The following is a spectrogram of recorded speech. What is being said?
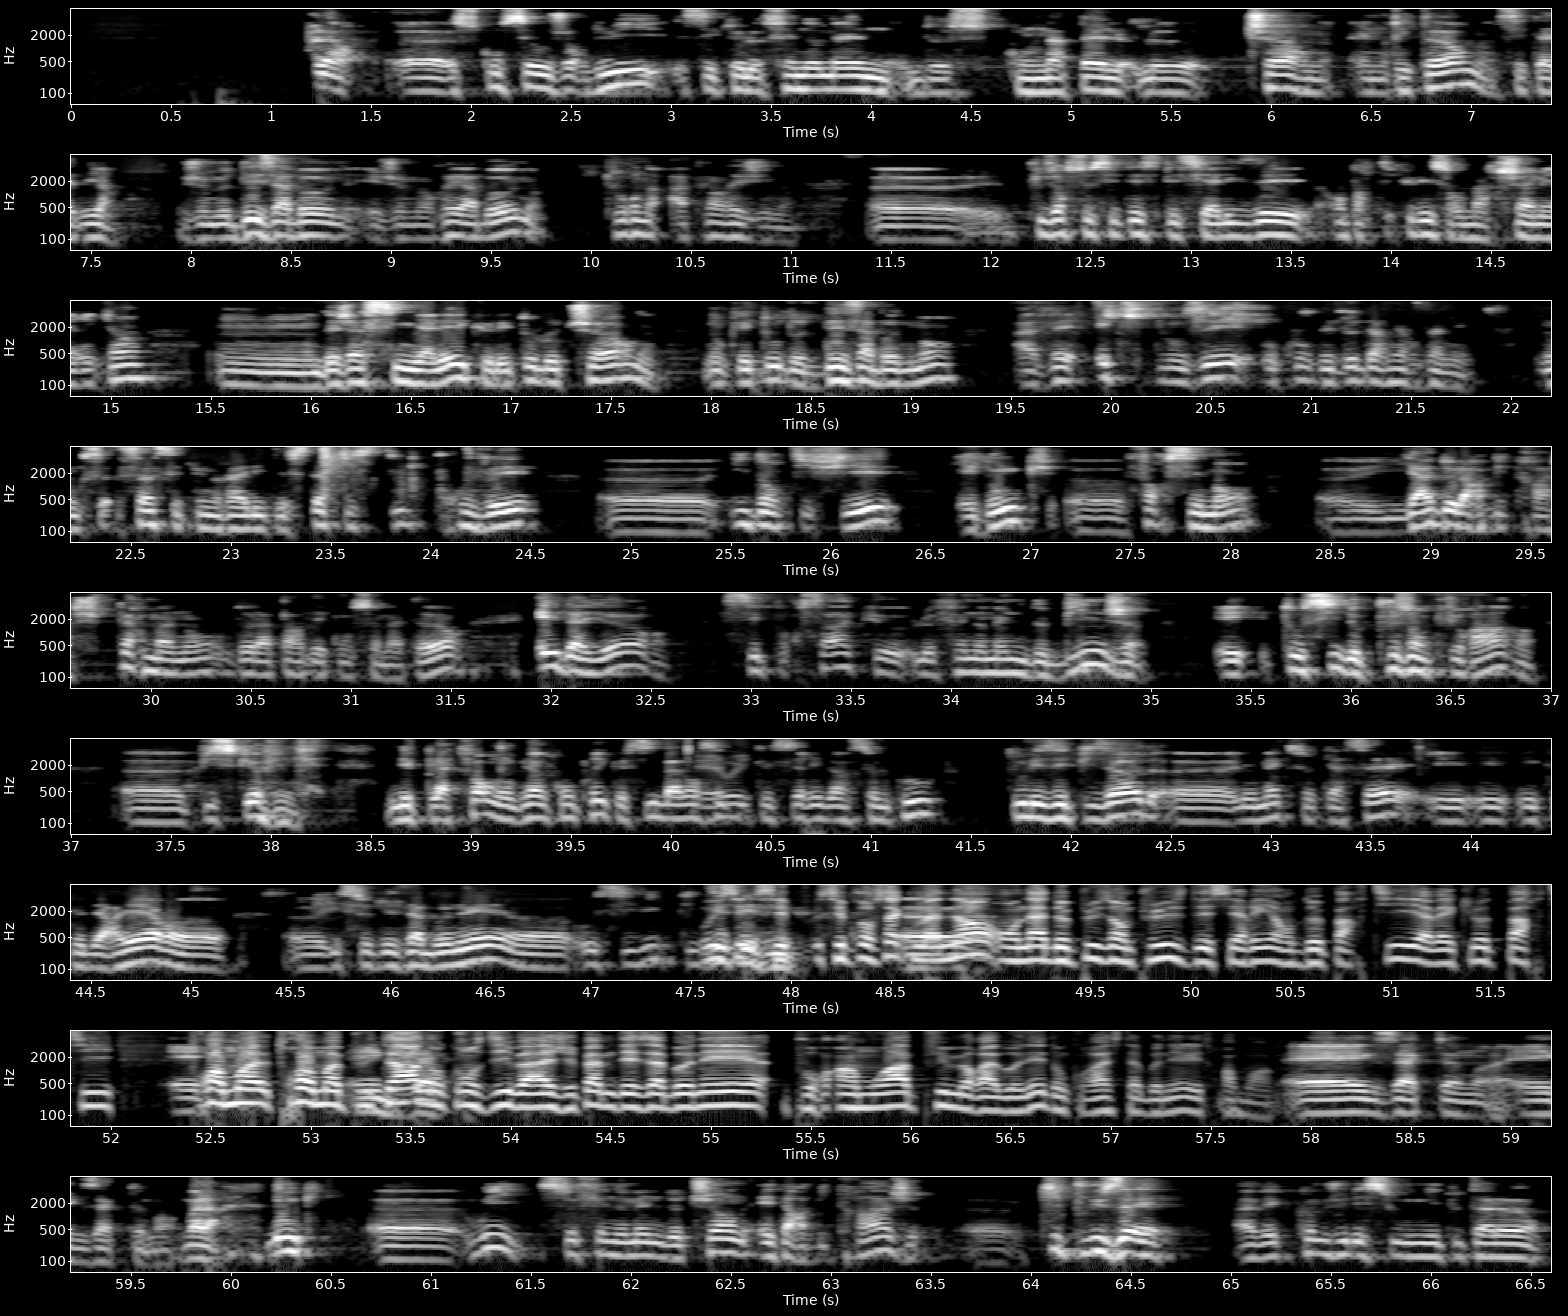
Alors, euh, ce qu'on sait aujourd'hui, c'est que le phénomène de ce qu'on appelle le churn and return, c'est-à-dire je me désabonne et je me réabonne, tourne à plein régime. Euh, plusieurs sociétés spécialisées, en particulier sur le marché américain, ont déjà signalé que les taux de churn, donc les taux de désabonnement, avait explosé au cours des deux dernières années. Donc ça, c'est une réalité statistique prouvée, euh, identifiée, et donc euh, forcément, euh, il y a de l'arbitrage permanent de la part des consommateurs. Et d'ailleurs, c'est pour ça que le phénomène de binge est aussi de plus en plus rare, euh, puisque les, plateformes ont bien compris que si balancer eh toutes les séries d'un seul coup, tous les épisodes, euh, les mecs se cassaient et, que derrière, euh, euh, ils se désabonnaient aussi vite. Oui, c'est pour ça que maintenant, on a de plus en plus des séries en deux parties, avec l'autre partie trois mois, trois mois plus tard. Donc on se dit, bah, je vais pas me désabonner pour un mois, puis me réabonner. Donc on reste abonné les trois mois. Exactement, exactement. Voilà. Donc oui, ce phénomène de churn et d'arbitrage, qui plus est, avec, comme je l'ai souligné tout à l'heure,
